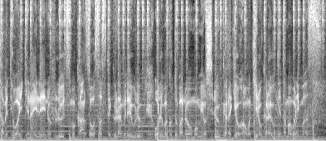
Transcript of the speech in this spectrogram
食べてはいけない例のフルーツも乾燥させてグラムで売る。俺は言葉の重みを知る。から行犯はキロから受けたまわります。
